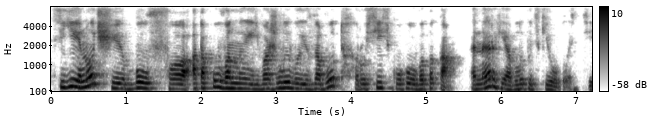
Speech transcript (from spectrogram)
Цієї ночі був е, атакований важливий завод російського ВПК. Енергія в Липецькій області.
